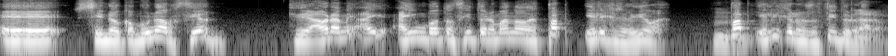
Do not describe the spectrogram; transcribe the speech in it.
Eh, sino como una opción. Ahora me- hay, hay un botoncito en el mando de ¡pop! y eliges el idioma. Ujú. ¡Pop! y eliges los subtítulos. Claro.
